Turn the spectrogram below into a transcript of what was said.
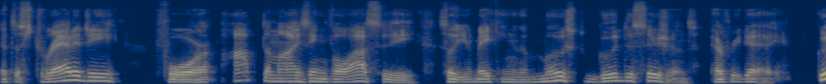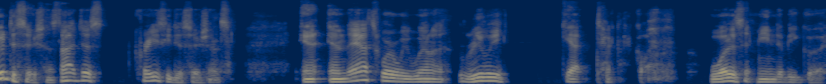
It's a strategy for optimizing velocity so that you're making the most good decisions every day. Good decisions, not just crazy decisions. And, and that's where we want to really get technical. What does it mean to be good?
